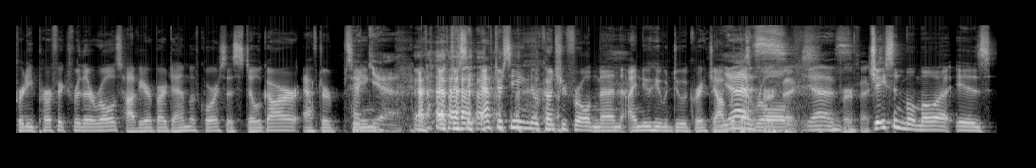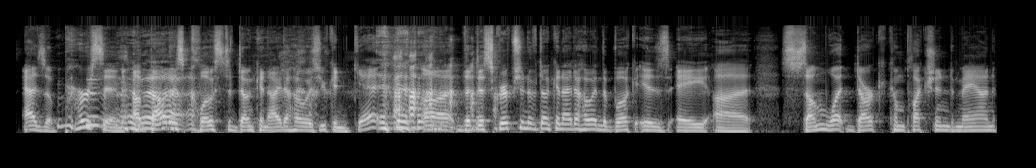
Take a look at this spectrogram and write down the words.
pretty perfect for their roles. Javier Bardem, of course, as Stilgar. After seeing yeah. after, after, see- after seeing No Country for Old Men, I knew he would do a great job Yes. with that role. Perfect. Yes. Perfect. Jason Momoa is, as a person, about as close to Duncan Idaho as you can get. Uh, the description of Duncan Idaho in the book is a uh, somewhat dark complexioned man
